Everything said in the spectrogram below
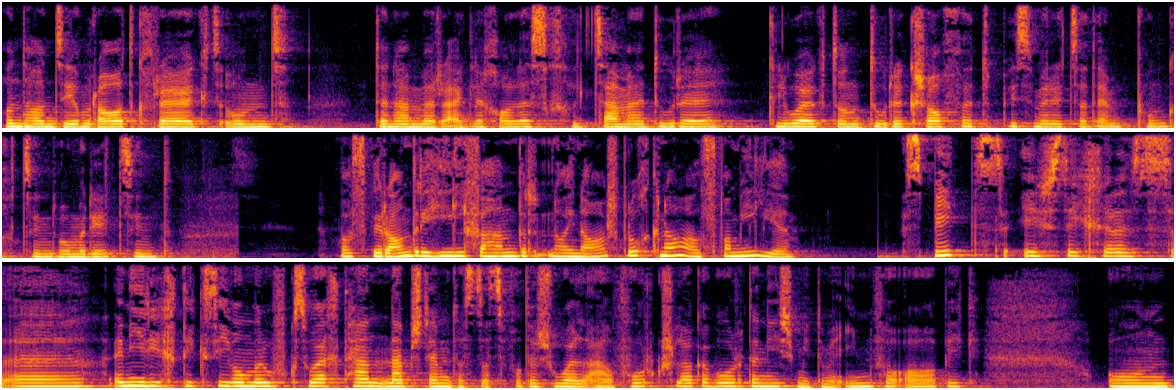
und haben sie um Rat gefragt und dann haben wir eigentlich alles zusammen durchgeschaut und durchgeschafft, bis wir jetzt an dem Punkt sind, wo wir jetzt sind. Was für andere Hilfen haben ihr noch in Anspruch genommen als Familie? Spitz ist sicher äh, eine Einrichtung, die wir aufgesucht haben, nebst dem, dass das von der Schule auch vorgeschlagen worden ist mit einem Infoabend. Und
